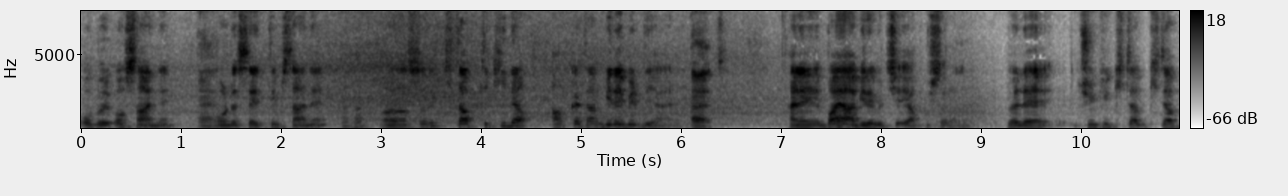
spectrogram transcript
o böyle, o sahne Evet. orada seyrettiğim sahne Hı hı. ondan sonra kitaptakiyle hakikaten birebirdi yani. Evet. Hani bayağı birebir şey yapmışlar onu. Böyle çünkü kitap kitap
